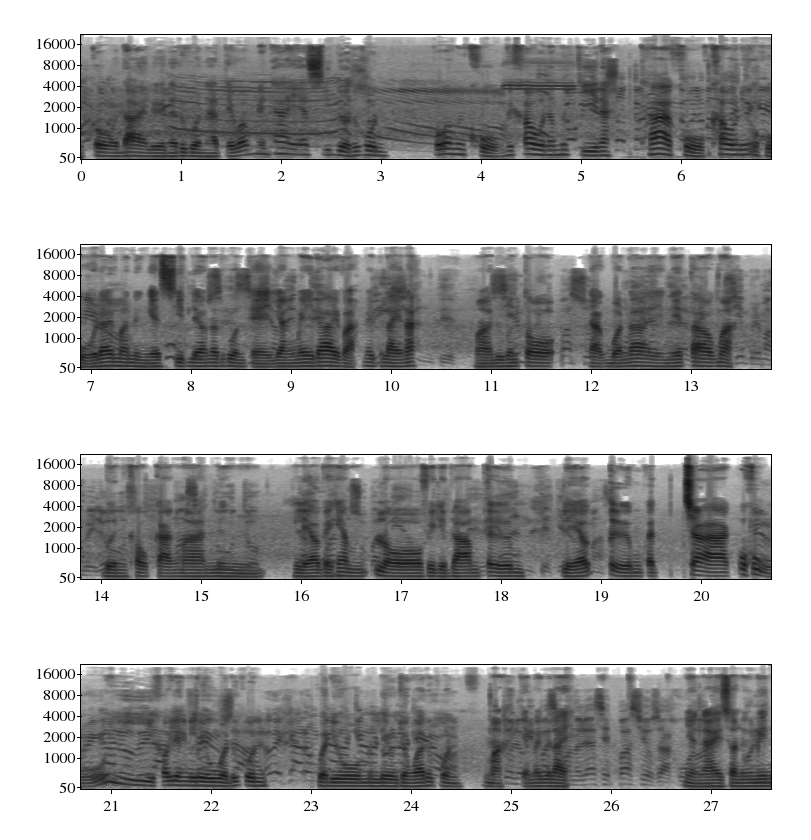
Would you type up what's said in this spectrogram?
ขก็ได้เลยนะทุกคนนะแต่ว่าไม่ได้แอซิสต์ด้วยทุกคน เพราะว่ามันโขกไม่เข้านะเมื่อกี้นะ ถ้าโขกเข้านี่โอ้โหได้มา1แอซิสแล้วนะทุกคนแต่ยังไม่ได้วะไม่เป็นไรนะ มาดูกันต่อจากบอลได้เนต้าออกมา เบิร์นเข้ากลางมาหนึ่งแล้วไปแค่รอฟิลิปลามเติม แล้วเติมกระจาก โอ้โหเขายังเร็วอะทุกคนกัวดิโอมันเร็วจังวะทุกคน มาแต่ไม่เป็นไรยังไงซอนนึงมิน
